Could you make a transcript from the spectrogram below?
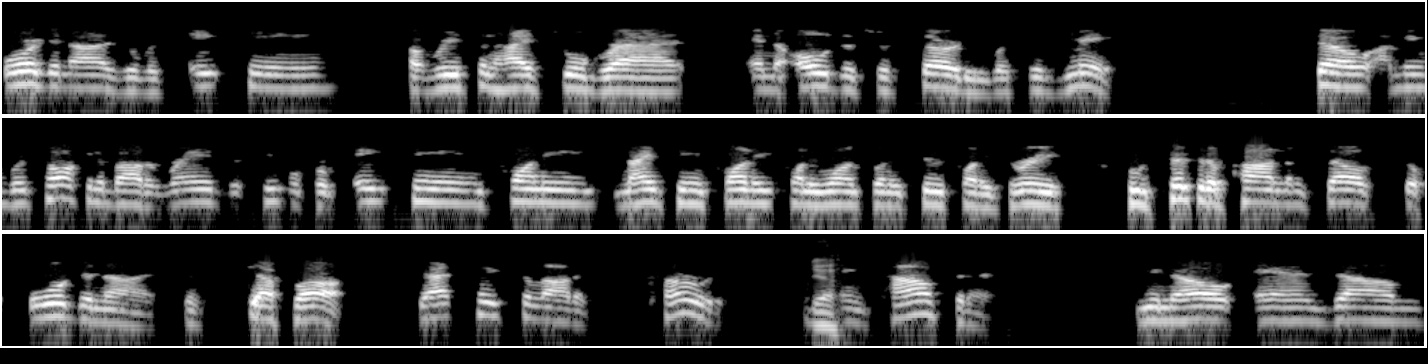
organizer was 18, a recent high school grad, and the oldest was 30, which was me. So, I mean, we're talking about a range of people from 18, 20, 19, 20, 21, 22, 23 who took it upon themselves to organize, to step up. That takes a lot of courage Yeah. and confidence, you know, and um,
